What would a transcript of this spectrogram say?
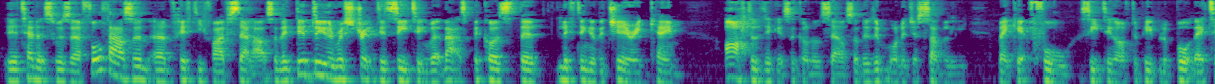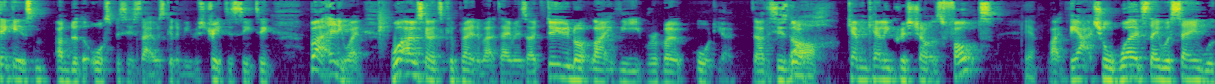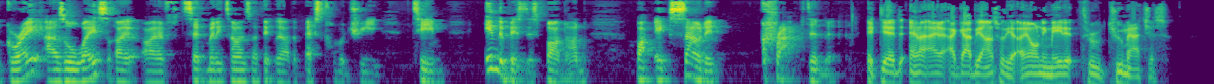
The attendance was uh, 4,055 sellouts. So they did do the restricted seating, but that's because the lifting of the cheering came after the tickets had gone on sale. So they didn't want to just suddenly make it full seating after people have bought their tickets under the auspices that it was going to be restricted seating. But anyway, what I was going to complain about, Damon, is I do not like the remote audio. Now, this is not Oh. Kevin Kelly, Chris Charlton's fault. Yeah. Like the actual words they were saying were great, as always. I, I have said many times, I think they are the best commentary team in the business, bar none. But it sounded crap, didn't it? It did, and I, I gotta be honest with you. I only made it through two matches,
